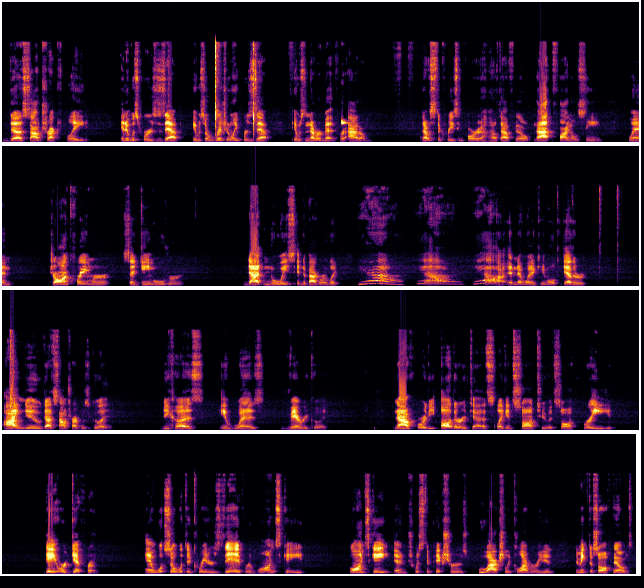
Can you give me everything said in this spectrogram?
the soundtrack played. And it was for Zep. It was originally for Zep. It was never meant for Adam. And that was the crazy part about that film. That final scene when John Kramer said game over. That noise in the background, like, yeah, yeah, yeah. And then when it came all together, I knew that soundtrack was good because it was very good. Now, for the other deaths, like in Saw 2 and Saw 3, they were different. And what so what the creators did for Lionsgate, Lionsgate and Twisted Pictures, who actually collaborated to make the Saw films,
